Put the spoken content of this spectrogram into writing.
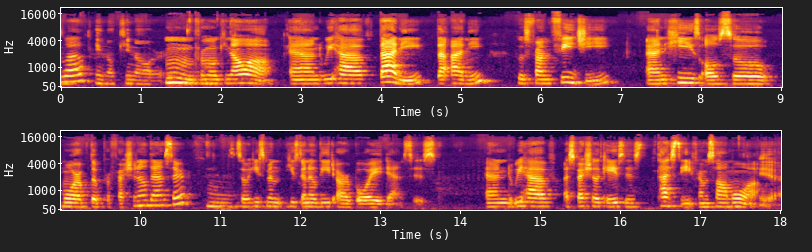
As well. In Okinawa. Mm, from Okinawa. And we have Dani, Daani, who's from Fiji, and he's also more of the professional dancer. Mm. So he's been he's gonna lead our boy dances. And we have a special case is Tasi from Samoa. Yeah.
